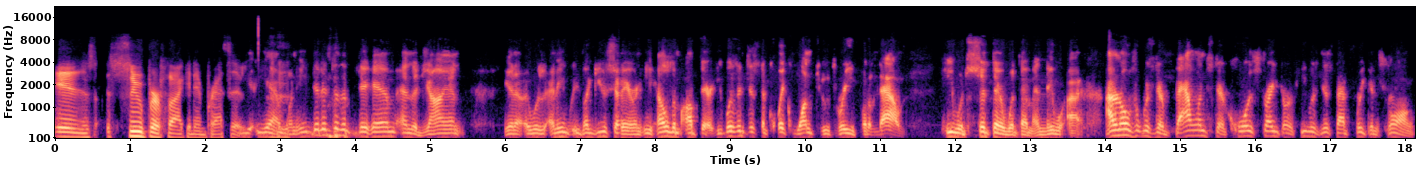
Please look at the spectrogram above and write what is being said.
is super fucking impressive Yeah, when he did it to the to him and the giant, you know, it was and he like you said, Aaron, he held him up there. He wasn't just a quick one, two, three, put him down. He would sit there with them, and they were. I, I don't know if it was their balance, their core strength, or if he was just that freaking strong.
